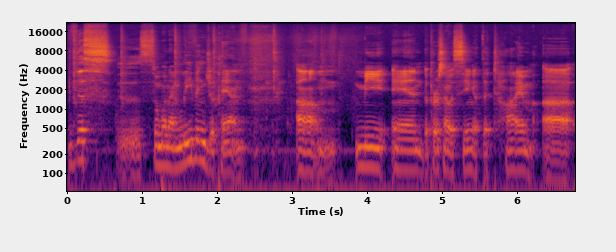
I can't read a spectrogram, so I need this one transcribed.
this is, so when I'm leaving Japan, um, me and the person I was seeing at the time, uh,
